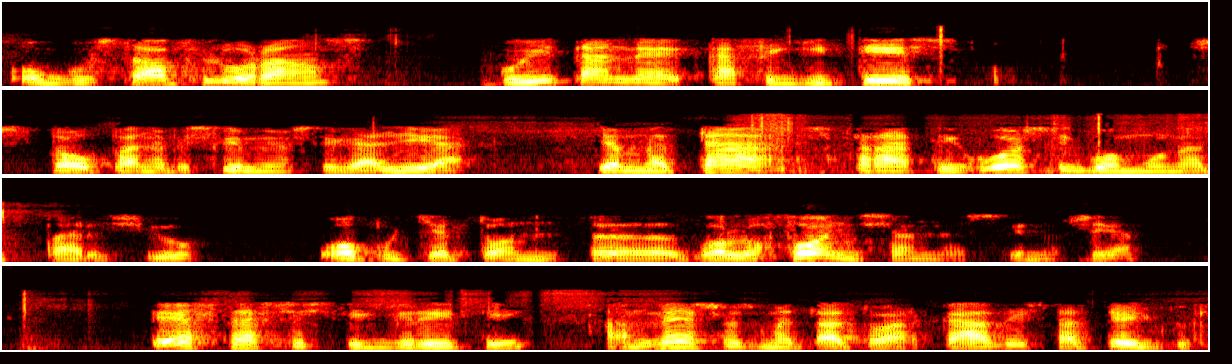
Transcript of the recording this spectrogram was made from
Ο Γκουστάβ Λουράνς που ήταν καθηγητής στο Πανεπιστήμιο στη Γαλλία και μετά στρατηγός στην Κομμούνα του Παρισιού όπου και τον ε, δολοφόνησαν στην ουσία έφτασε στην Κρήτη αμέσως μετά το Αρκάδι, στα τέλη του 1866,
